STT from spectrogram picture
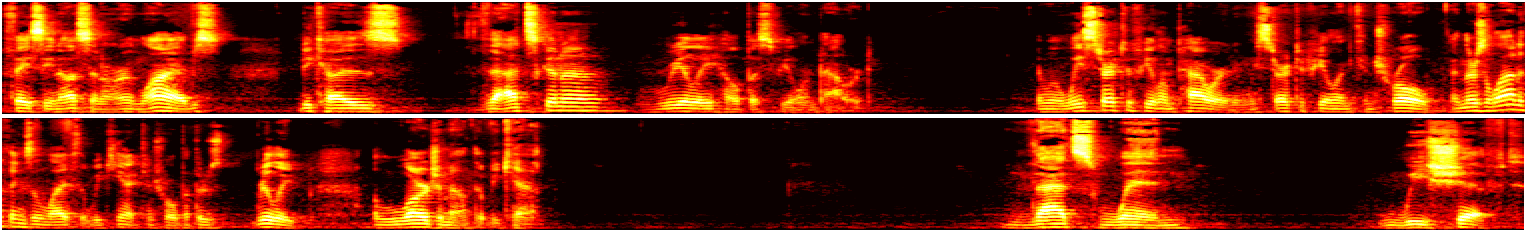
facing us in our own lives because that's going to really help us feel empowered. And when we start to feel empowered and we start to feel in control, and there's a lot of things in life that we can't control, but there's really a large amount that we can. That's when we shift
